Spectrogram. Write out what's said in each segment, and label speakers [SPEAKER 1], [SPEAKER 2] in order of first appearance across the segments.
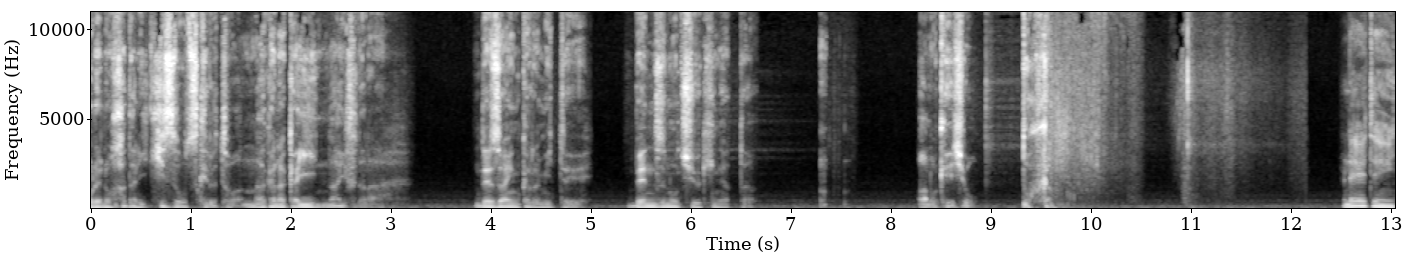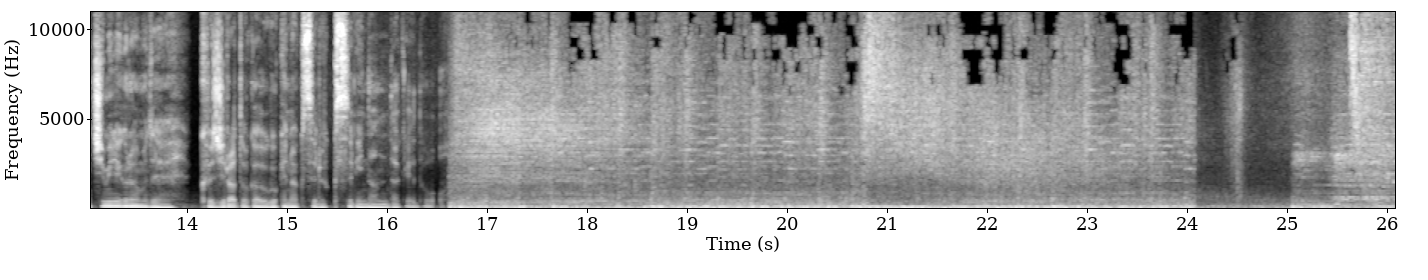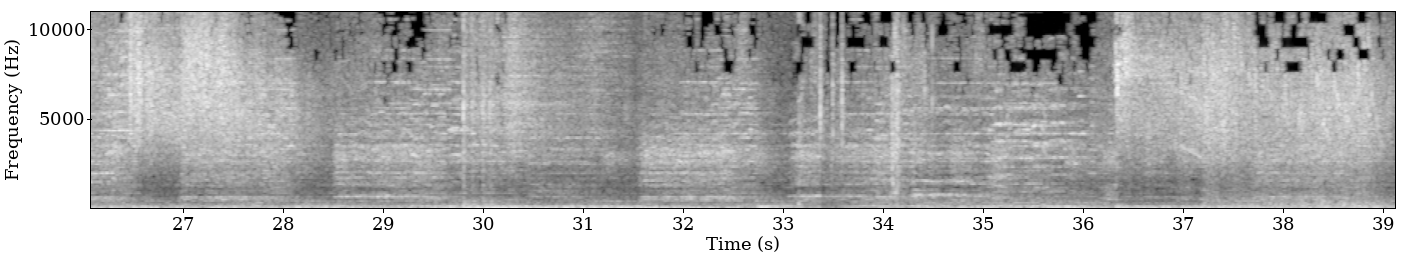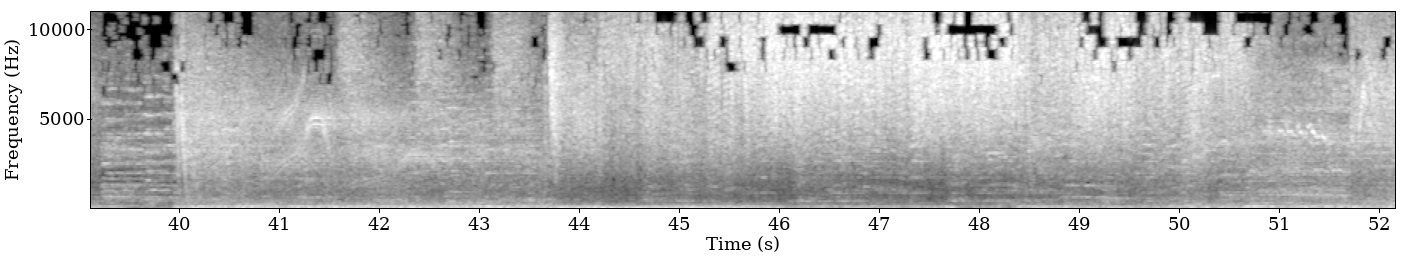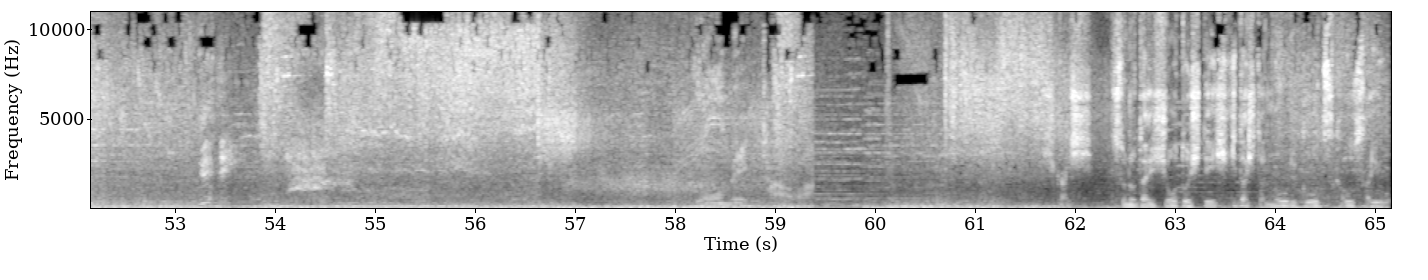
[SPEAKER 1] 俺の肌に傷をつけるとはなかなかいいナイフだな。デザインから見てベンズの中期型あの形状毒か
[SPEAKER 2] 0.1mg でクジラとか動けなくする薬なんだけど。
[SPEAKER 3] めたわしかしその代償として引き出した能力を使う際は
